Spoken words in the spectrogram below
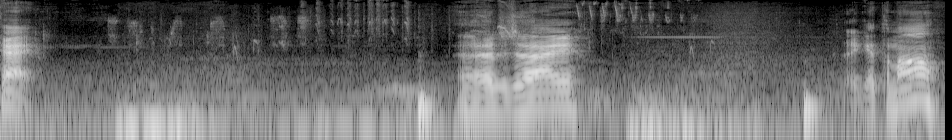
Okay. Uh, did I... Did I get them all?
